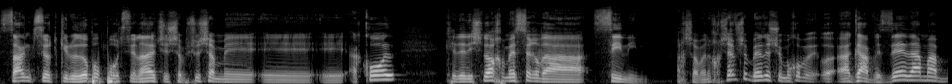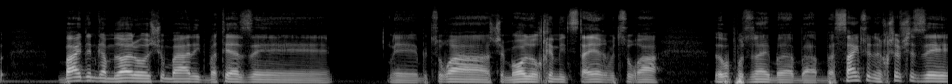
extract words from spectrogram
סנקציות כאילו לא פרופורציונליות שישבשו שם אה, אה, אה, הכל, כדי לשלוח מסר לסינים. עכשיו, אני חושב שבאיזשהו מקום, אגב, וזה למה ביידן גם לא היה לו שום בעיה להתבטא על זה אה, בצורה שמאוד הולכים להצטער בצורה לא פרופורציונלית בסנקציות, אני חושב שזה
